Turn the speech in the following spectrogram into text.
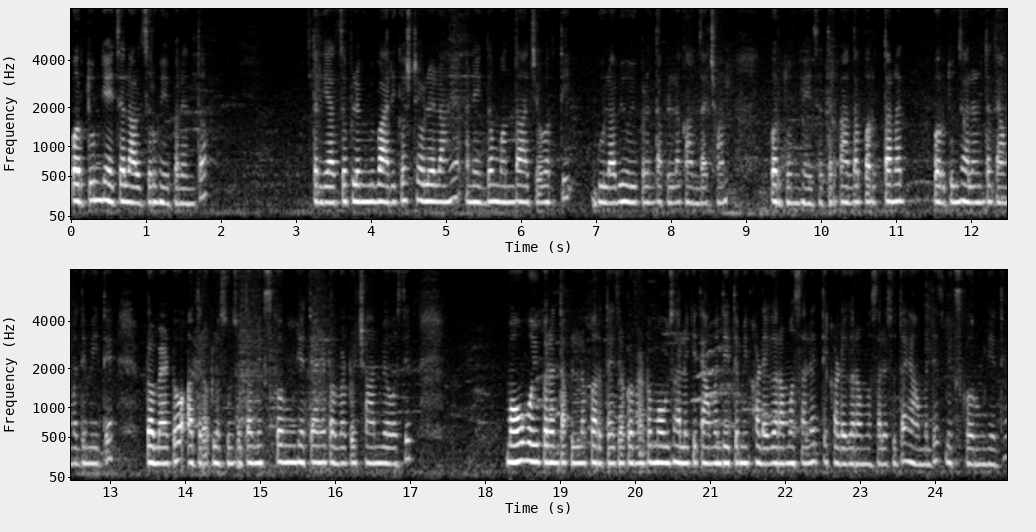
परतून घ्यायचं लालसर होईपर्यंत. तर गॅसचं फ्लेम मी बारीकच ठेवलेला आहे आणि एकदम मंद आचेवरती गुलाबी होईपर्यंत आपल्याला कांदा छान परतून घ्यायचा तर कांदा परताना परतून झाल्यानंतर त्यामध्ये मी इथे टोमॅटो अद्रक लसूणसुद्धा मिक्स करून घेते आणि टोमॅटो छान व्यवस्थित मऊ होईपर्यंत आपल्याला परतायचा टोमॅटो मऊ झालं की त्यामध्ये इथे मी खडे गरम मसाले आहेत ते खडे गरम मसालेसुद्धा ह्यामध्येच मिक्स करून घेते.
